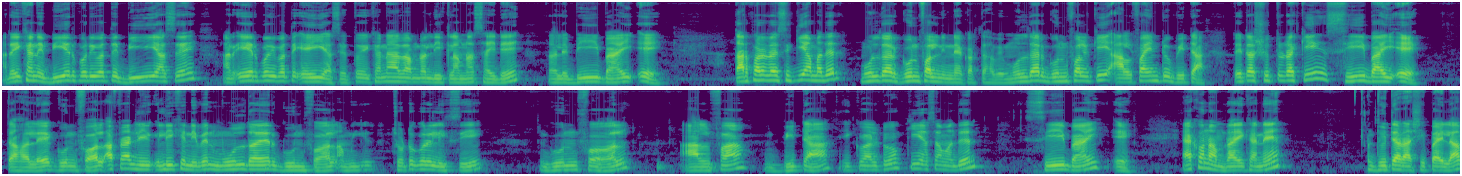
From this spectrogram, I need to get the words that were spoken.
আর এইখানে বি এর পরিবর্তে বিই আছে, আর এর পরিবর্তে এই আছে। তো এখানে আর আমরা লিখলাম না সাইডে তাহলে বি বাই এ তারপরে রয়েছে কি আমাদের? মূলদয়ের গুণফল নির্ণয় করতে হবে। মূলদয়ের গুণফল কি? Alpha into beta. তো এটার সূত্রটা কি? সি বাই এ তাহলে গুণফল, আপনারা লিখে নেবেন মূলদয়ের গুণফল। আমি ছোট করে লিখছি। গুণফল আলফা, বিটা ইকুয়াল টু কি আছে আমাদের? সি বাই এ এখন আমরা এখানে দুইটা রাশি পাইলাম,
